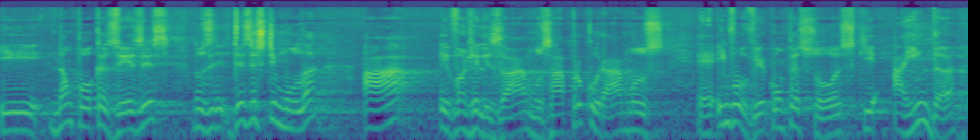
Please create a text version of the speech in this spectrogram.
e não poucas vezes nos desestimula a evangelizarmos, a procurarmos é, envolver com pessoas que ainda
